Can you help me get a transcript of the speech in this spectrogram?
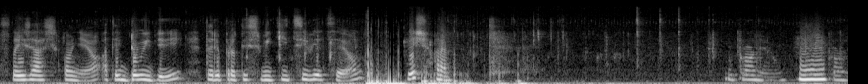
slejzáš koně, jo? A teď dojdi tady pro ty svítící věci, jo? Víš, honem. Jdu pro ně, no. Mhm. Pro ně,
